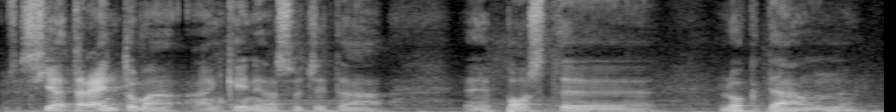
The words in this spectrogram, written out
sia a Trento ma anche nella società eh, post lockdown?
